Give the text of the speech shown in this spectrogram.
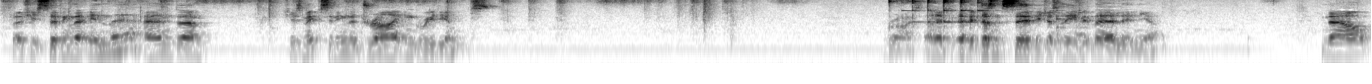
So she's sieving that in there and um, she's mixing the dry ingredients. Right, and if, if it doesn't sieve, you just leave it there, Lynn, yeah? Now,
